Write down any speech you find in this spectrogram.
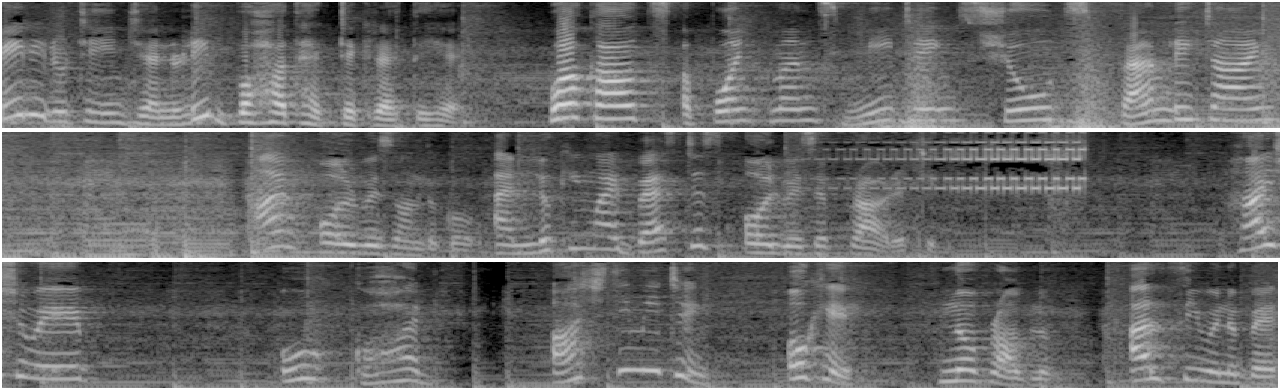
मेरी रूटीन जनरली बहुत हेक्टिक रहती है वर्कआउट्स अपॉइंटमेंट्स मीटिंग्स शूट्स फैमिली टाइम I'm always on the go, and looking my best is always a priority. Hi, Shoaib. Oh God, आज the meeting. Okay, no problem. I'll see you in a bit.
